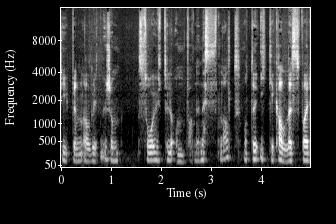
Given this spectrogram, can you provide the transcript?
typen algoritmer som så ut til å omfavne nesten alt, måtte ikke kalles for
